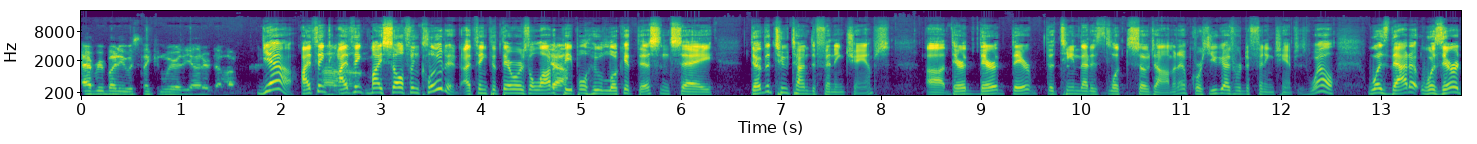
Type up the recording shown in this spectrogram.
everybody was thinking we were the underdog. Yeah, I think I think myself included. I think that there was a lot yeah. of people who look at this and say they're the two-time defending champs. Uh, they're they're they're the team that has looked so dominant. Of course, you guys were defending champs as well. Was that a, was there a,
